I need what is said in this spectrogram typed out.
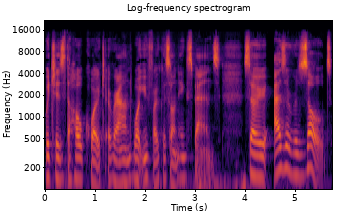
which is the whole quote around what you focus on expands. So as a result,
